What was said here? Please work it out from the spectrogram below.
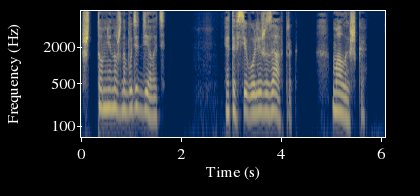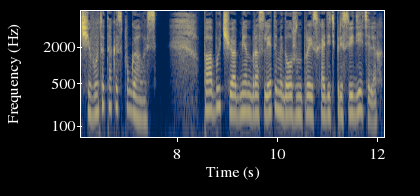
Что мне нужно будет делать? Это всего лишь завтрак. Малышка, чего ты так испугалась? По обычаю обмен браслетами должен происходить при свидетелях.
